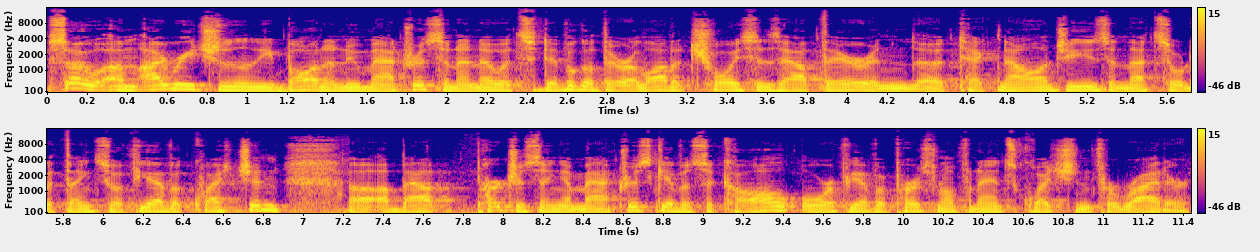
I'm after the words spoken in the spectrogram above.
So um, I recently bought a new mattress, and I know it's difficult. There are a lot of choices out there and uh, technologies and that sort of thing. So if you have a question uh, about purchasing a mattress, give us a call, or if you have a personal finance question for Ryder,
